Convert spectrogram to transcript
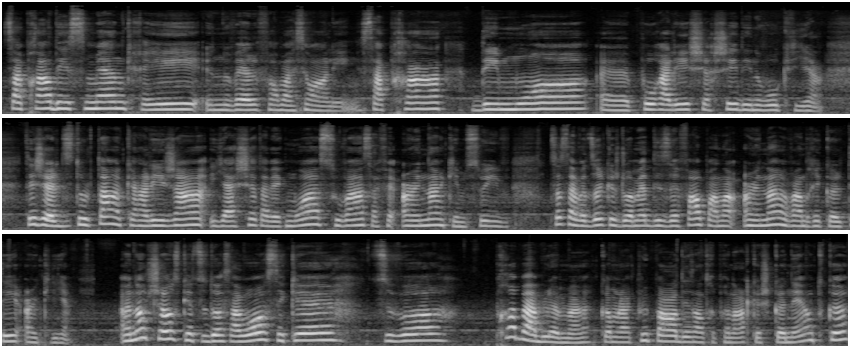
Ça prend des semaines créer une nouvelle formation en ligne. Ça prend des mois euh, pour aller chercher des nouveaux clients. Tu sais, je le dis tout le temps, quand les gens y achètent avec moi, souvent, ça fait un an qu'ils me suivent. Ça, ça veut dire que je dois mettre des efforts pendant un an avant de récolter un client. Une autre chose que tu dois savoir, c'est que tu vas probablement, comme la plupart des entrepreneurs que je connais en tout cas,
